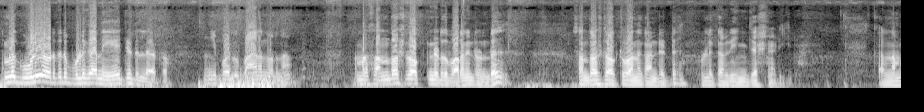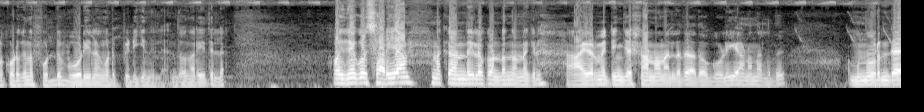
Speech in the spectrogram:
നമ്മൾ ഗുളി കൊടുത്തിട്ട് പുള്ളിക്കാരനെ ഏറ്റിട്ടില്ല കേട്ടോ. ഇനിയിപ്പോൾ ഒരു പ്ലാൻ എന്ന് പറഞ്ഞാൽ നമ്മുടെ സന്തോഷ് ഡോക്ടറിന്റെ അടുത്ത് പറഞ്ഞിട്ടുണ്ട്. സന്തോഷ് ഡോക്ടർ വന്ന് കണ്ടിട്ട് പുള്ളിക്കാരുടെ ഇഞ്ചക്ഷൻ അടിക്കും. കാരണം നമ്മൾ കൊടുക്കുന്ന ഫുഡ് ബോഡിയിൽ അങ്ങോട്ട് പിടിക്കുന്നില്ല. എന്തോന്ന് അറിയത്തില്ല. അപ്പോൾ ഇതിനെക്കുറിച്ച് അറിയാം എന്നൊക്കെ എന്തെങ്കിലുമൊക്കെ ഉണ്ടെന്നുണ്ടെങ്കിൽ ആയുർമേറ്റ് ഇഞ്ചക്ഷൻ ആണോ നല്ലത്? അതോ ഗുളിയാണോ നല്ലത്? മുന്നൂറിന്റെ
